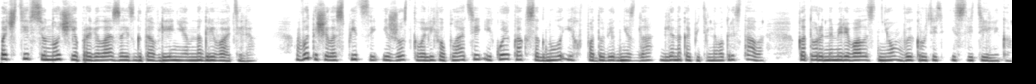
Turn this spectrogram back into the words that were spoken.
Почти всю ночь я провела за изготовлением нагревателя. Вытащила спицы из жесткого лифа платья и кое-как согнула их в подобие гнезда для накопительного кристалла, который намеревалась днем выкрутить из светильника.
